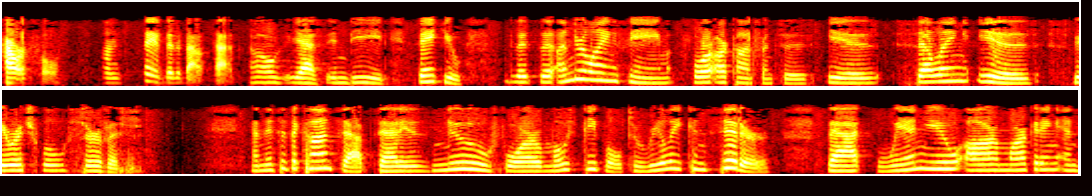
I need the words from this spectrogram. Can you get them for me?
powerful. Um, say a bit about that. Oh, yes, indeed. Thank you. The, the underlying theme for our conferences is selling is spiritual service. And this is a concept that is new for most people to really consider that when you are marketing and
